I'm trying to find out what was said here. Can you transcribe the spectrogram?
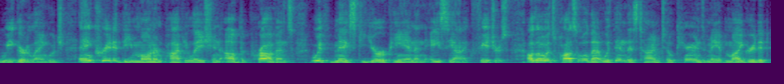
Uyghur language and created the modern population of the province with mixed European and Asiatic features, although it's possible that within this time Tocharians may have migrated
